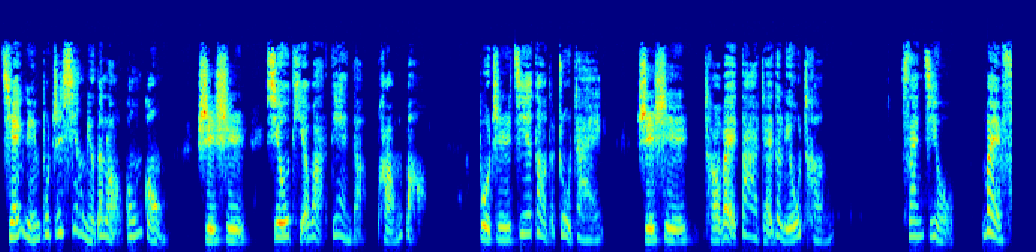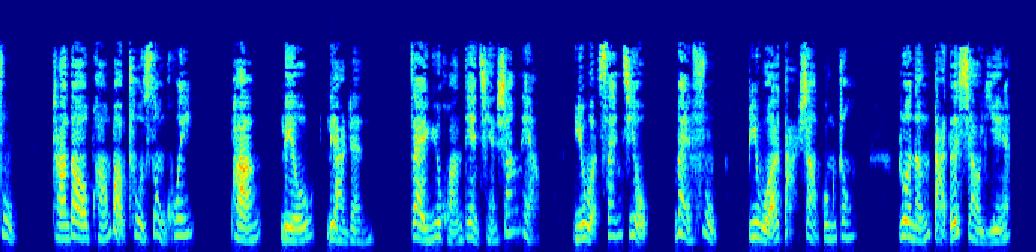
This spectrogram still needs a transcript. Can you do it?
前云不知姓名的老公公，实施修铁瓦店的庞宝；不知街道的住宅，实是朝外大宅的刘成。三舅外父常到庞宝处送灰，庞刘两人。在玉皇殿前商量，与我三舅外父逼我打上宫中。若能打得小爷，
